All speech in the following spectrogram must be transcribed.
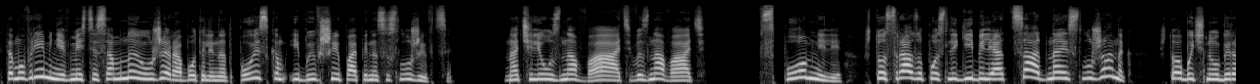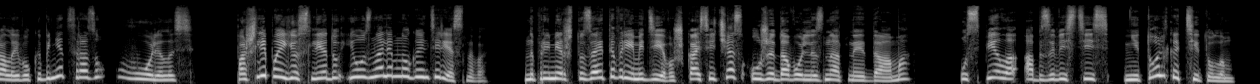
К тому времени вместе со мной уже работали над поиском и бывшие папины сослуживцы. Начали узнавать, вызнавать. Вспомнили, что сразу после гибели отца одна из служанок, что обычно убирала его кабинет, сразу уволилась. Пошли по ее следу и узнали много интересного. Например, что за это время девушка, а сейчас уже довольно знатная дама, успела обзавестись не только титулом,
